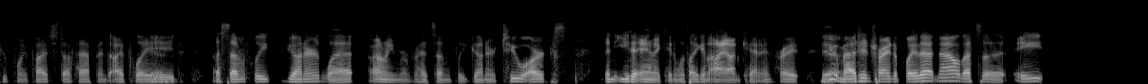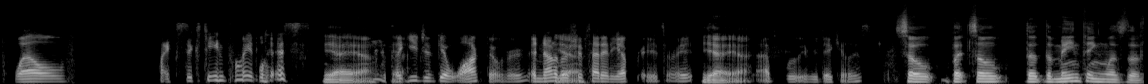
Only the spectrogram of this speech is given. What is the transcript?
2.5 stuff happened, I played a seven fleet gunner lat. I don't even remember if I had seven fleet gunner, two arcs, and Eta Anakin with like an ion cannon, right? Can yeah you imagine trying to play that now? That's a 8, 12, like 16 point list. yeah yeah yeah Like you just get walked over, and none of those ships had any upgrades, right? yeah yeah Absolutely ridiculous. so but so the the main thing was the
